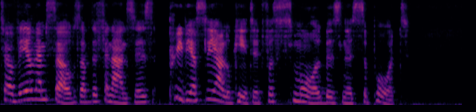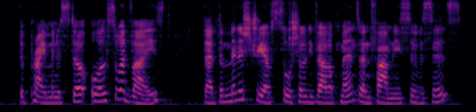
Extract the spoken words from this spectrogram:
to avail themselves of the finances previously allocated for small business support. The Prime Minister also advised that the Ministry of Social Development and Family Services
